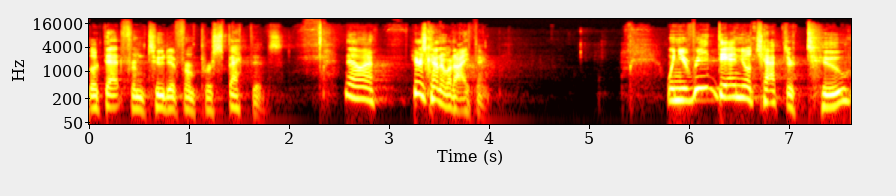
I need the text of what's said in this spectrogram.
looked at from two different perspectives. Now, uh, here's kind of what I think. When you read Daniel chapter 2,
